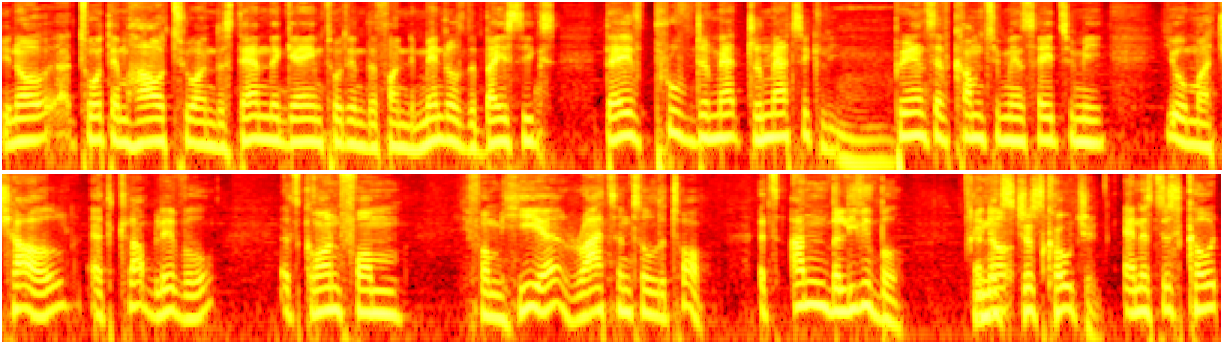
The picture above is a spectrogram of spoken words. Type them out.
you know, I taught them how to understand the game, taught them the fundamentals, the basics. They've proved drama- dramatically. Mm. Parents have come to me and say to me, "Yo, my child at club level, it's gone from from here right until the top. It's unbelievable." You And know, it's just coaching. and it's just coach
